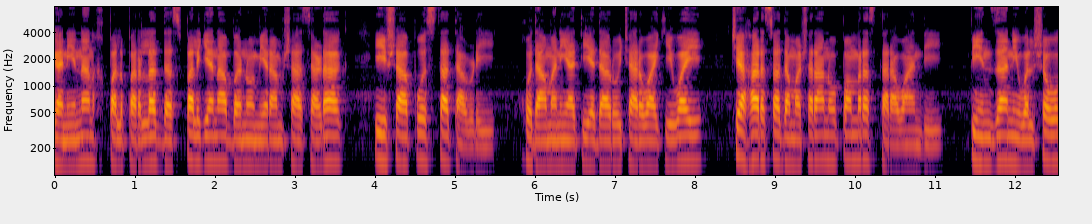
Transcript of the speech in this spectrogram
ګنې نن خپل پرلت د سپلګې نه بنو میرمشاه سړک، ایشا پوسته ته وړي خو د امنیتي ادارو چارواکي وایي چې هر څه د مشرانو په مرسته روان دي. پنځه نیول شوو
